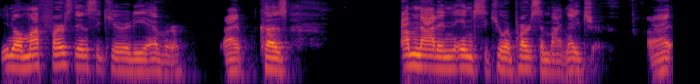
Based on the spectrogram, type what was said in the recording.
you know, my first insecurity ever, right? Because I'm not an insecure person by nature, all right?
